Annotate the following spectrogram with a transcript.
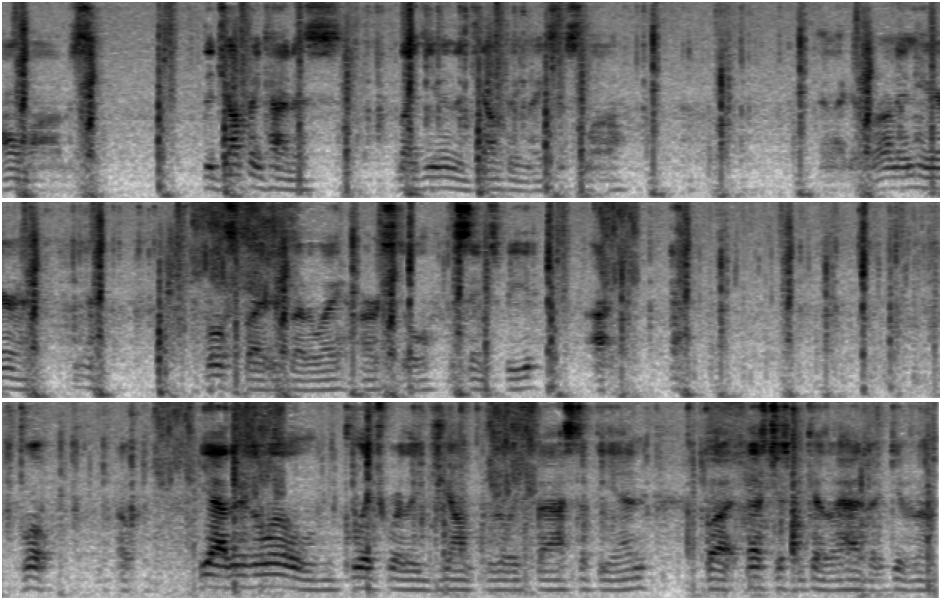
all mobs. The jumping kind of, like, even the jumping makes it slow. And I can run in here, and, yeah. Both spiders, by the way, are still the same speed. Ah. Whoa. Oh. Yeah, there's a little glitch where they jump really fast at the end. But that's just because I had to give them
